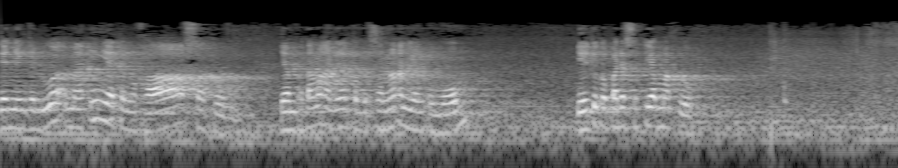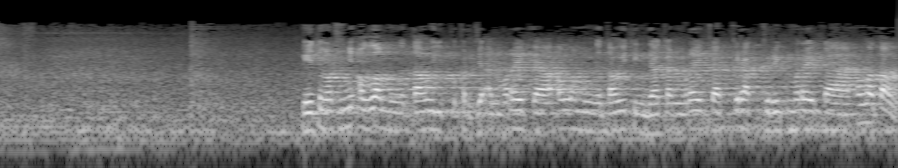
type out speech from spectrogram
dan yang kedua ma'iyatun khasatun. Yang pertama adalah kebersamaan yang umum yaitu kepada setiap makhluk. Itu maksudnya Allah mengetahui pekerjaan mereka, Allah mengetahui tindakan mereka, gerak-gerik mereka, Allah tahu.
